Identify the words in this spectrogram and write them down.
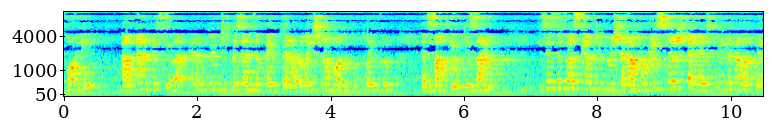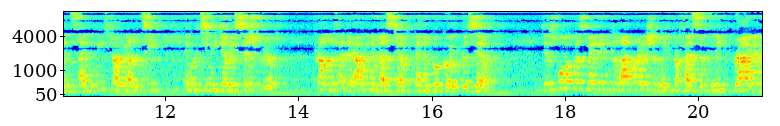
Good morning. I'm um, Anna Priscilla, and I'm going to present the paper, a relational model for playful and smart game design. This is the first contribution of a research and been developed inside the Virtual Reality and Multimedia Research Group from the Federal University of Pernambuco in Brazil. This work was made in collaboration with Professor Felipe Breyer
